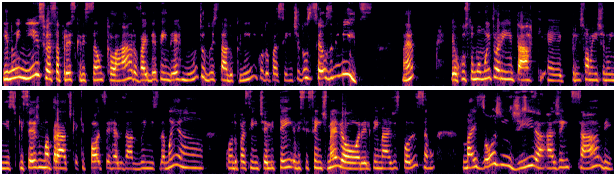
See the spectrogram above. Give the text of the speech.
E no início, essa prescrição, claro, vai depender muito do estado clínico do paciente e dos seus limites, né? Eu costumo muito orientar, é, principalmente no início, que seja uma prática que pode ser realizada no início da manhã, quando o paciente ele tem, ele se sente melhor, ele tem mais disposição. Mas hoje em dia a gente sabe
